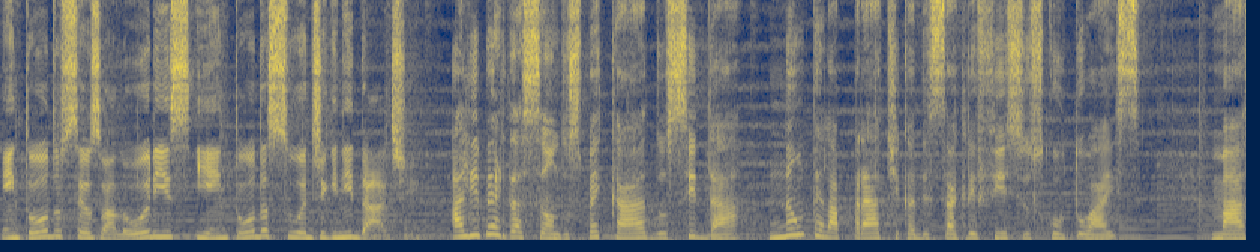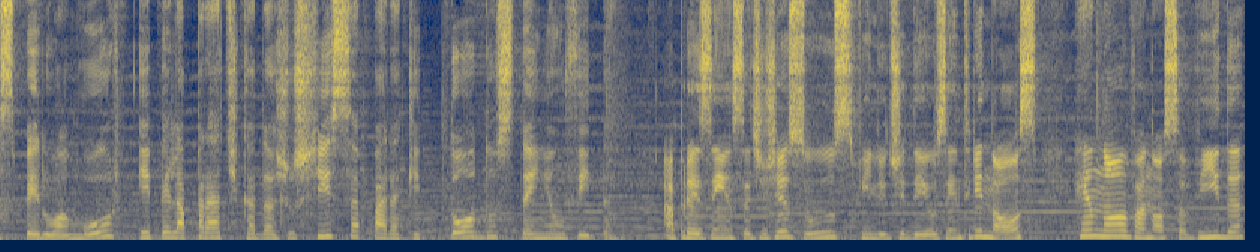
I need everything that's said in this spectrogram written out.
em todos seus valores e em toda sua dignidade. A libertação dos pecados se dá não pela prática de sacrifícios cultuais, mas pelo amor e pela prática da justiça para que todos tenham vida. A presença de Jesus, Filho de Deus, entre nós, renova a nossa vida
